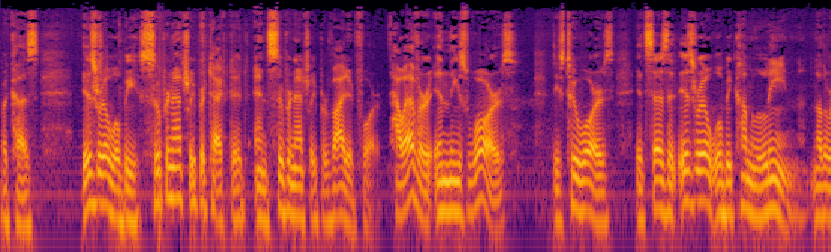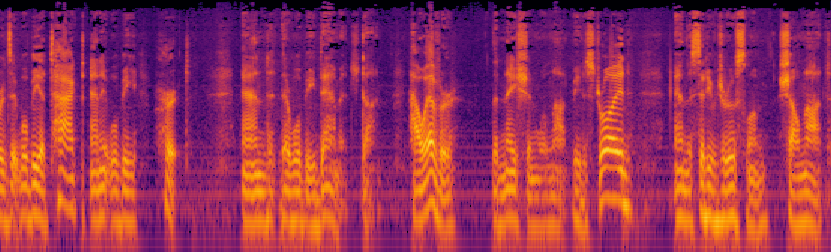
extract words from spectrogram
because Israel will be supernaturally protected and supernaturally provided for. However, in these wars, these two wars, it says that Israel will become lean. In other words, it will be attacked and it will be hurt and there will be damage done. However, the nation will not be destroyed and the city of Jerusalem shall not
